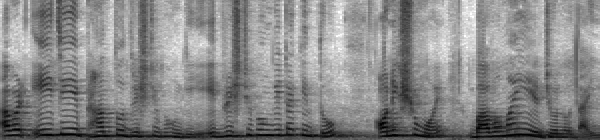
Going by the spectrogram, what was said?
আবার এই যে ভ্রান্ত দৃষ্টিভঙ্গি, এই দৃষ্টিভঙ্গিটা কিন্তু অনেক সময় বাবা মাই এর জন্য দায়ী।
